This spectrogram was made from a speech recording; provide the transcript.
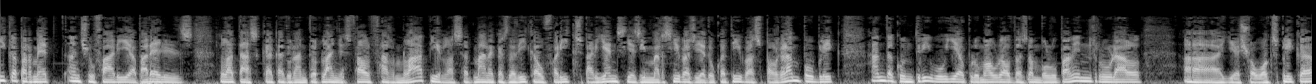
i que permet enxufar-hi aparells. La tasca que durant tot l'any es fa al Farm Lab i la setmana que es dedica a oferir experiències immersives i educatives pel gran públic han de contribuir a promoure el desenvolupament rural eh, i això ho explica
